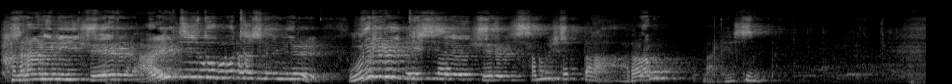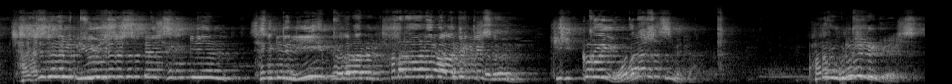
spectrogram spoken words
하나님이 죄를 알지도 못하시는 일을 우리를 대신하여 죄를 삼으셨다라고 말했습니다. 자신을 비우셨을 때 생긴, 생긴 이 변화를 하나님의 아들께서는 기꺼이 원하셨습니다. 바로 우리를 위해서.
